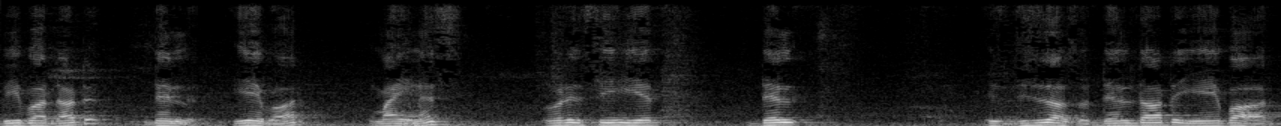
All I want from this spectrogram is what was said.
B bar dot del a bar minus what is see here? Del is this is also del dot a bar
